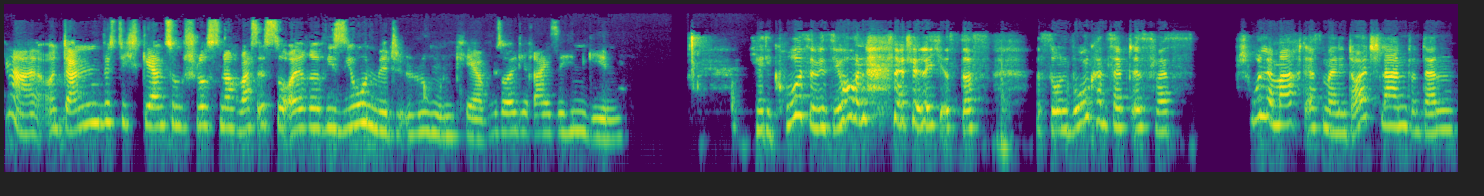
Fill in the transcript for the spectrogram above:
Ja, und dann wüsste ich gern zum Schluss noch, was ist so eure Vision mit Room Care? Wo soll die Reise hingehen? Ja, die große Vision natürlich ist, dass das so ein Wohnkonzept ist, was Schule macht, erstmal in Deutschland und dann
